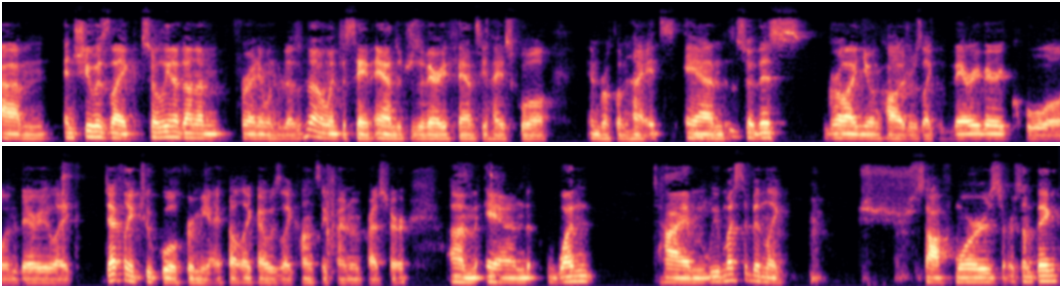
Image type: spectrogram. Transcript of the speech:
um, and she was like, so Lena Dunham, for anyone who doesn't know, went to St. Anne's, which was a very fancy high school in Brooklyn Heights, and so this girl I knew in college was like very very cool and very like definitely too cool for me. I felt like I was like constantly trying to impress her. Um, and one time we must have been like sophomores or something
